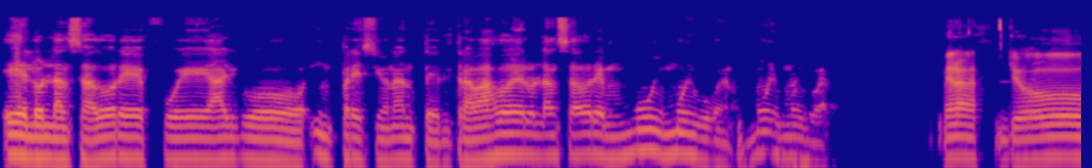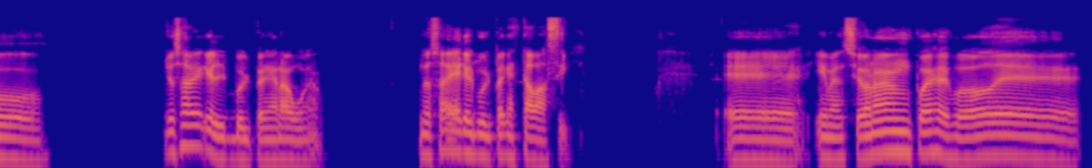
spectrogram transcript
eh, los lanzadores fue algo impresionante. El trabajo de los lanzadores muy, muy bueno, muy, muy bueno. Mira, yo, yo sabía que el bullpen era bueno. No sabía que el bullpen estaba así. Eh, y mencionan pues el juego de,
